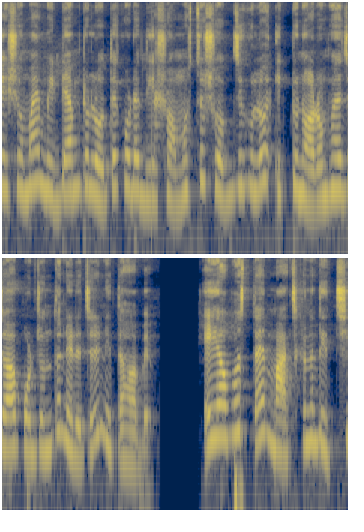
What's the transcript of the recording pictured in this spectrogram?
এই সময় মিডিয়াম টু লোতে করে দিয়ে সমস্ত সবজিগুলো একটু নরম হয়ে যাওয়া পর্যন্ত নেড়েচেড়ে নিতে হবে। এই অবস্থায় মাঝখানে দিচ্ছি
